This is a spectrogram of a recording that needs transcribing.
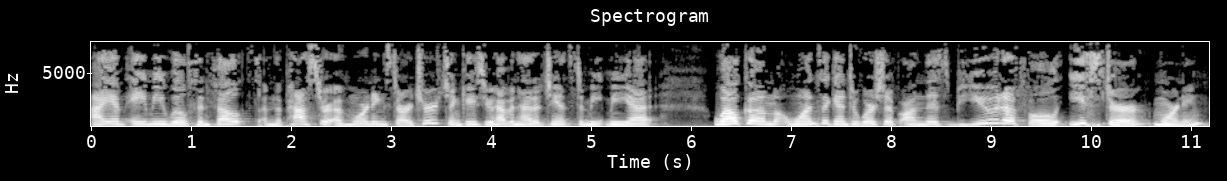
I am Amy Wilson Feltz. I'm the pastor of Morning Star Church. In case you haven't had a chance to meet me yet, welcome once again to worship on this beautiful Easter morning.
